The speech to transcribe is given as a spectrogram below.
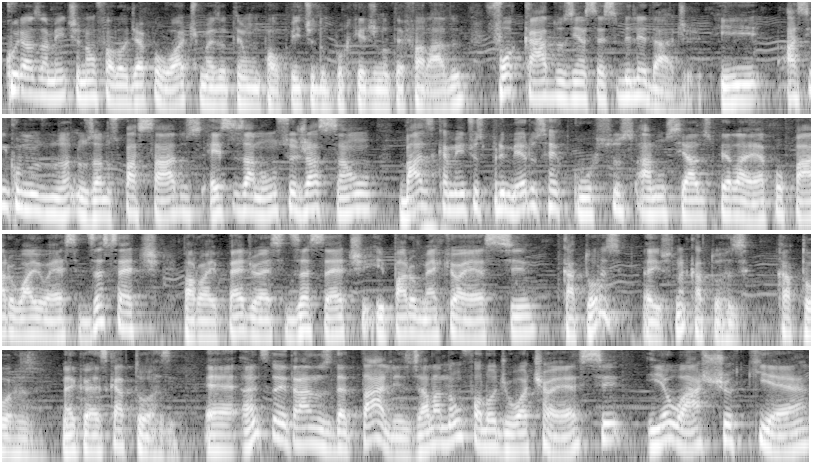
Curiosamente, não falou de Apple Watch, mas eu tenho um palpite do porquê de não ter falado. Focados em acessibilidade. E assim como no- nos anos passados, esses anúncios já são basicamente os primeiros recursos anunciados pela Apple para o iOS 17, para o iPad OS 17 e para o macOS 14. É isso, né? 14 14. macOS 14. É, antes de eu entrar nos detalhes, ela não falou de WatchOS e eu acho que é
